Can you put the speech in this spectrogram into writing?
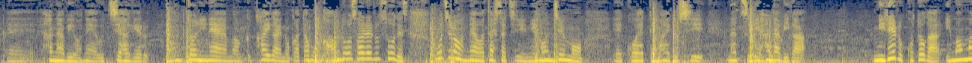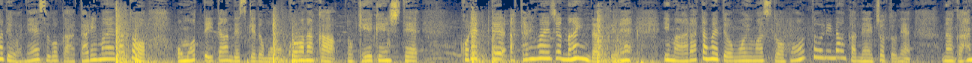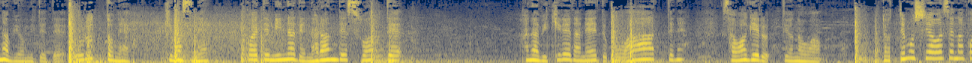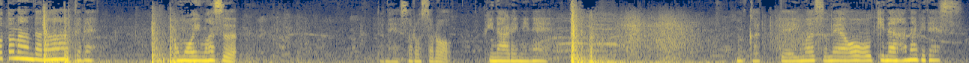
えー花火をね打ち上げる。本当にね、まあ、海外の方も感動されるそうです。もちろんね私たち日本人も、えーこうやって毎年夏に花火が見れることが今まではねすごく当たり前だと思っていたんですけどもコロナ禍を経験してこれって当たり前じゃないんだってね今改めて思いますと本当になんかねちょっとねなんか花火を見ててうるっとねきますね。こうやってみんなで並んで座って花火綺麗だねってこうわーってね騒げるっていうのはとっても幸せなことなんだなってね思います。とねそろそろフィナーレにね向かっていますね。大きな花火です。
